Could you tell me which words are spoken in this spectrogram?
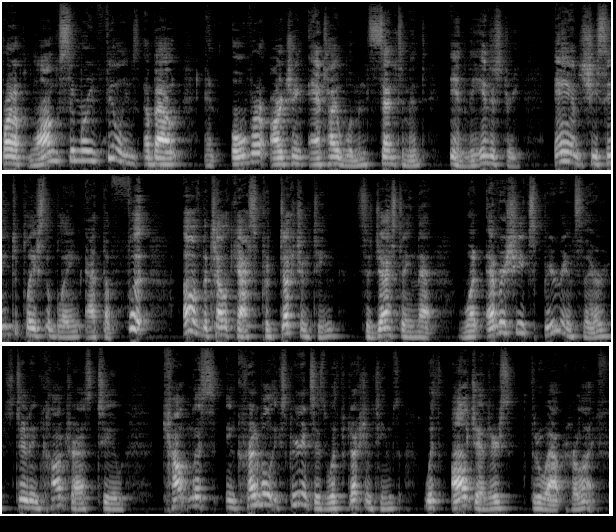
brought up long simmering feelings about an overarching anti woman sentiment in the industry, and she seemed to place the blame at the foot of the telecast production team, suggesting that whatever she experienced there stood in contrast to countless incredible experiences with production teams with all genders throughout her life.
